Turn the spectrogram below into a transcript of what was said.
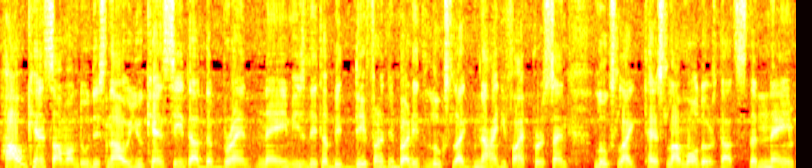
how can someone do this? Now you can see that the brand name is a little bit differently but it looks like 95% looks like Tesla Motors. That's the name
